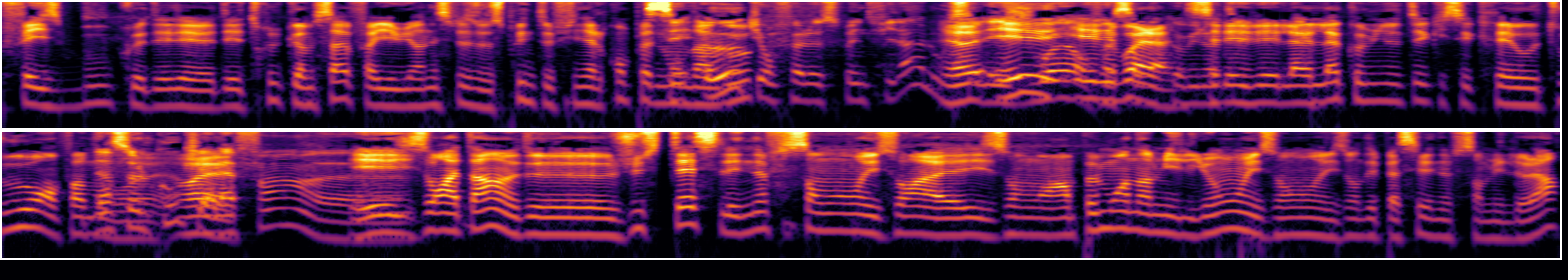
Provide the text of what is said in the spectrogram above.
Facebook, des, des trucs comme ça, enfin, il y a eu un espèce de sprint final complètement C'est dingo. eux qui ont fait le sprint final ou Euh, c'est les et joueurs et enfin, c'est voilà, c'est la, la communauté qui s'est créée autour. Enfin, D'un seul coup, ouais. à la fin. euh, Et ils ont atteint de justesse les 900, ils sont, à- ils ont un peu moins d'un million, ils ont, ils ont dépassé les 900 000 dollars.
